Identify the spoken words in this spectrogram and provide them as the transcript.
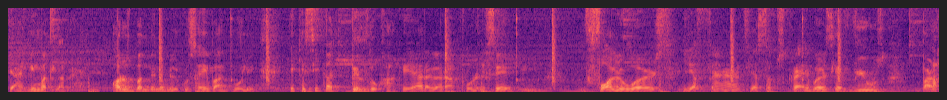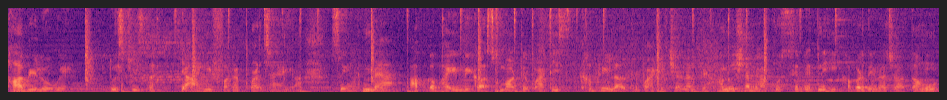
क्या ही मतलब है? और उस बंदे ने बिल्कुल सही बात बोली कि किसी का दिल दुखा के यार, अगर आप थोड़े से फॉलोअर्स या फैंस या सब्सक्राइबर्स या व्यूज़ बढ़ा भी लोगे तो इस चीज़ का क्या ही फ़र्क पड़ जाएगा। सो so यार, मैं आपका भाई विकास कुमार त्रिपाठी खबरी लाल त्रिपाठी चैनल पे हमेशा मैं आपको सिर्फ़ इतनी ही खबर देना चाहता हूँ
